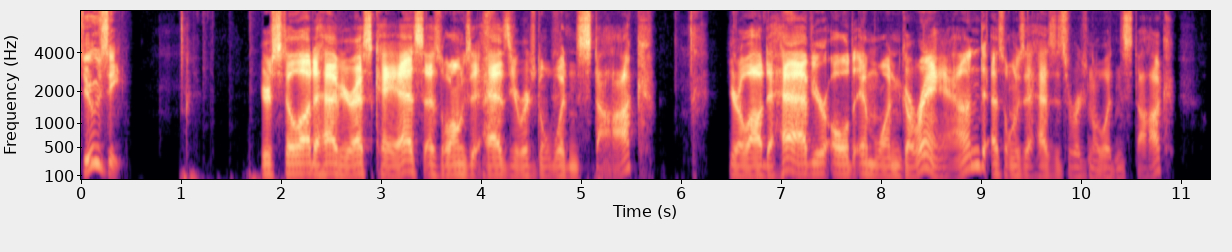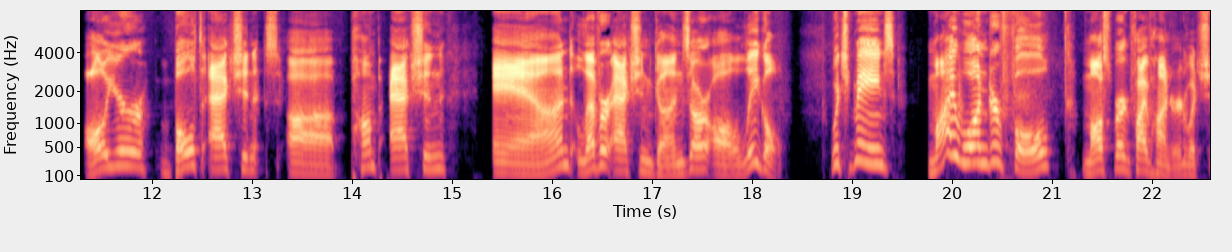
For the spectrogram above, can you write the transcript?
doozy. You're still allowed to have your SKS as long as it has the original wooden stock. You're allowed to have your old M1 Garand as long as it has its original wooden stock. All your bolt action, uh, pump action, and lever action guns are all legal, which means my wonderful Mossberg 500, which,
